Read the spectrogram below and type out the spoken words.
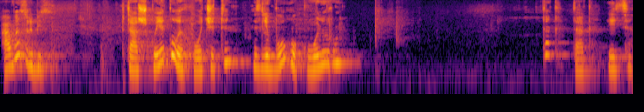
А ви зробіть пташку, яку ви хочете, з любого кольору. Так, так, дивіться.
